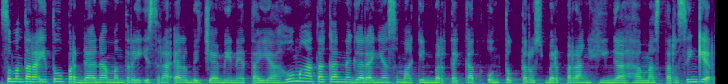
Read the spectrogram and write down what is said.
Sementara itu, Perdana Menteri Israel Benjamin Netanyahu mengatakan negaranya semakin bertekad untuk terus berperang hingga Hamas tersingkir.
